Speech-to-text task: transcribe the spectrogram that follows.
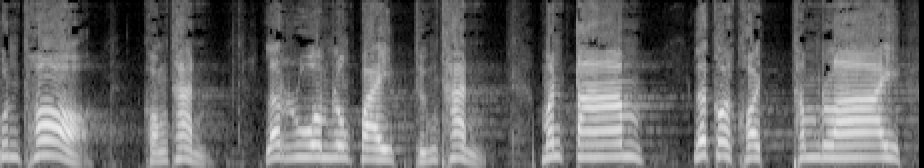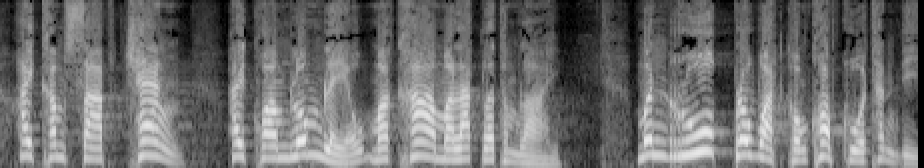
คุณพ่อของท่าน แล้วรวมลงไปถึงท่าน มันตามแล้วก็คอยทำลาย ให้คำสาปแช่ง ให้ความล้มเหลวมาฆ่ามาลักและทำลาย มันรู้ประวัติของครอบครัวท่านดี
